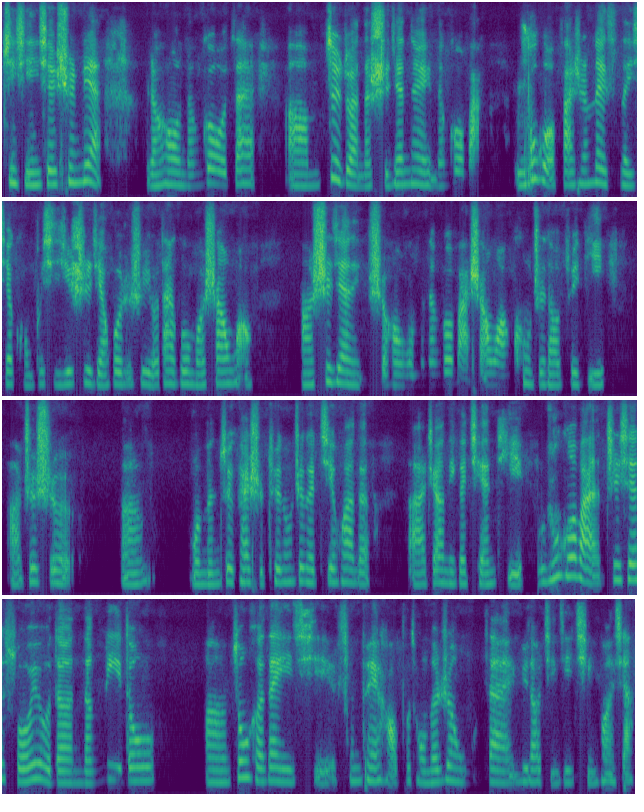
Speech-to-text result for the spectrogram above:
进行一些训练，然后能够在啊最短的时间内能够把如果发生类似的一些恐怖袭击事件，或者是有大规模伤亡啊事件的时候，我们能够把伤亡控制到最低啊，这是嗯我们最开始推动这个计划的啊这样的一个前提。如果把这些所有的能力都嗯综合在一起，分配好不同的任务，在遇到紧急情况下。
